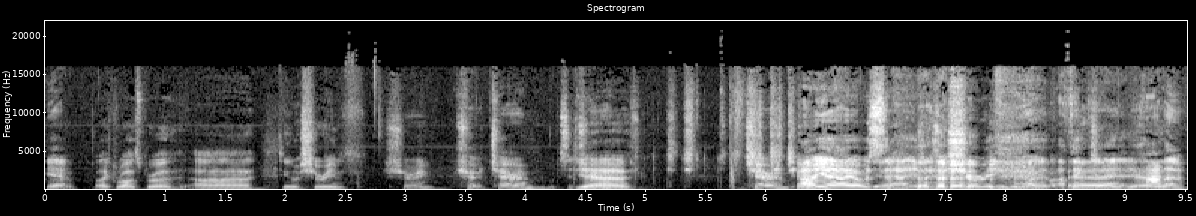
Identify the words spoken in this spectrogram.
Yeah. I like Roseborough. Uh, do you know Shireen? Shireen? Ch- Cherym? Is it Yeah. Cherym? Cherym, Oh, yeah, I always yeah. say, Shireen? I, I think Uh, uh, yeah. Hannah.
